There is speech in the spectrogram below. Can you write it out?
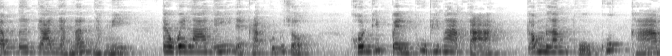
ดำเนินการอย่างนั้นอย่างนี้ แต่เวลานี้เนี่ยครับคุณผู้ชม คนที่เป็นผู้พิพากษากำลังถูกคุกคาม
